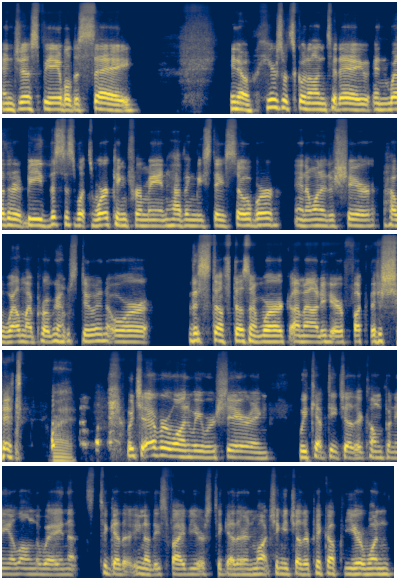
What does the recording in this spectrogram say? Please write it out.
and just be able to say, you know, here's what's going on today. And whether it be this is what's working for me and having me stay sober, and I wanted to share how well my program's doing, or this stuff doesn't work. I'm out of here. Fuck this shit. Right. Whichever one we were sharing, we kept each other company along the way and that's together you know these five years together and watching each other pick up year one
